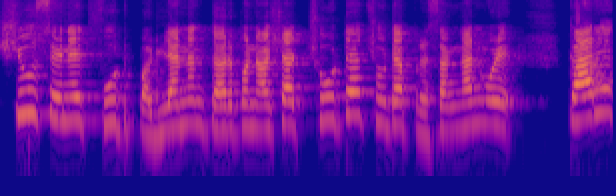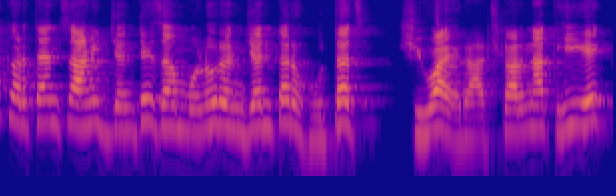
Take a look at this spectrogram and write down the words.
शिवसेनेत फूट पडल्यानंतर पण अशा छोट्या छोट्या प्रसंगांमुळे कार्यकर्त्यांचं आणि जनतेचं मनोरंजन तर होतच. शिवाय राजकारणात ही एक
